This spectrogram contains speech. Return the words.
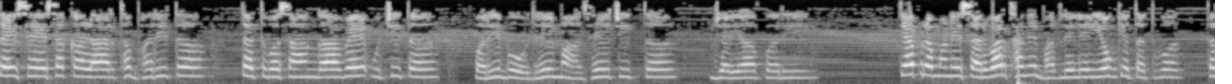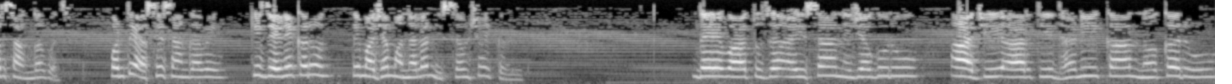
तैसे सकळार्थ भरित तत्व सांगावे उचित परिबोधे माझे चित्त जया परी. त्याप्रमाणे सर्वार्थाने भरलेले योग्य तत्व तर सांगावच. पण ते असे सांगावे की जेणेकरून ते माझ्या मनाला निसंशय कळेल देवा तुझ ऐसा निज गुरु आजी आरती धनी का न करू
